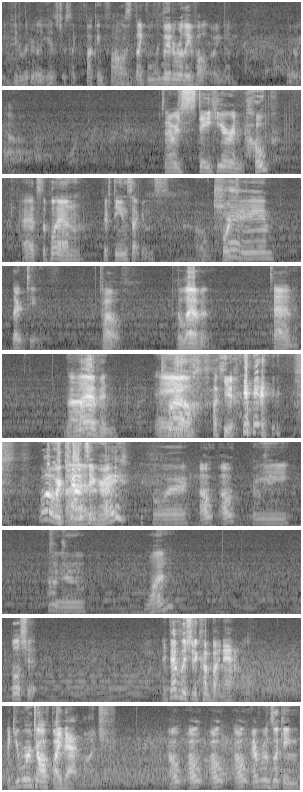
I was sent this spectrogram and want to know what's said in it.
He, he literally is just like fucking following me. like literally following you. Here we go. So now we just stay here and hope. That's the plan. 15 seconds. Okay. 13, 12, 11, 10, 9, 11. 8, 12. Fuck you. Whoa, we're Five. counting, right? 4, Oh, oh. 3, Okay. 2, 1. Bullshit. It definitely should have come by now. Like, you weren't off by that much. Oh, oh, oh, oh, everyone's looking.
